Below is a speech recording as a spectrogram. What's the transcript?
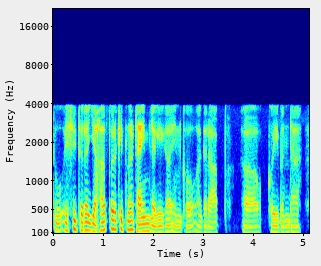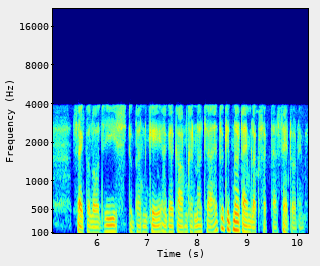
तो इसी तरह यहाँ पर कितना टाइम लगेगा इनको अगर आप आ, कोई बंदा साइकोलॉजिस्ट बन के अगर काम करना चाहे तो कितना टाइम लग सकता है सेट होने में?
